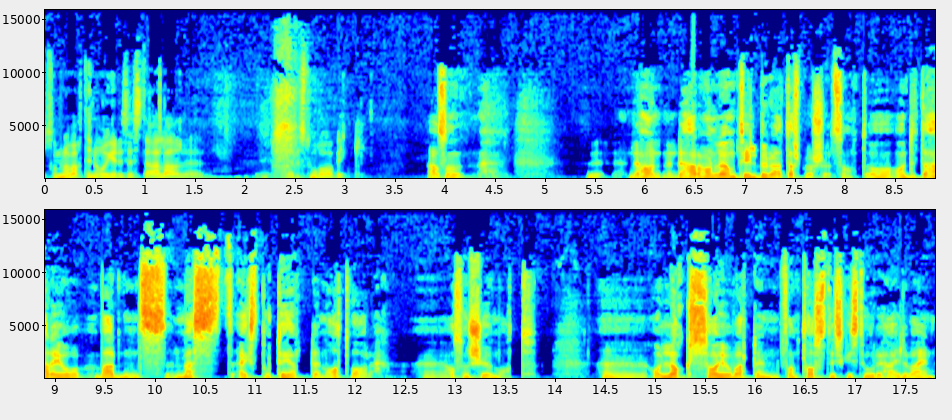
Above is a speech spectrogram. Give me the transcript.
som, det har vært i Norge i det siste, eller er det store avvik? Altså, det, her handler om tilbud og etterspørsel. Og, og, dette her er jo verdens mest eksporterte matvare, eh, altså sjømat. Eh, og laks har jo vært en fantastisk historie hele veien.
